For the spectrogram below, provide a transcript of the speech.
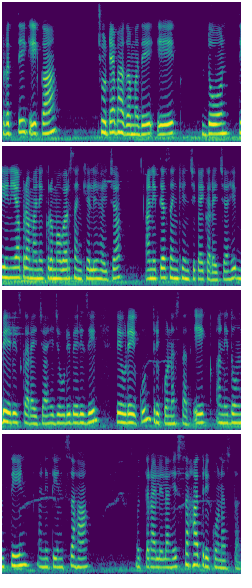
प्रत्येक एका छोट्या भागामध्ये एक दोन तीन याप्रमाणे क्रमवार संख्या लिहायच्या आणि त्या संख्येची काय करायची आहे? बेरीज करायची आहे. जेवढी बेरीज येईल तेवढे एकूण त्रिकोण असतात. एक आणि दोन तीन आणि तीन सहा. उत्तर आलेलं आहे. सहा त्रिकोण असतात.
